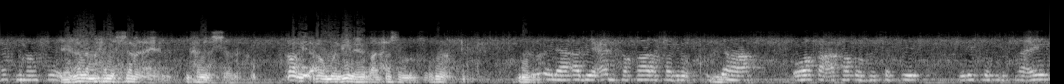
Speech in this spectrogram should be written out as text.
حسن منصور. يعني هذا محل السمع يعني محل السمع. قرية أو مدينه يقال حسن منصور. نعم. نعم. سئل أبي عنه فقال صدوق. انتهى ووقع خطأ في التفسير بنسبة إسماعيل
